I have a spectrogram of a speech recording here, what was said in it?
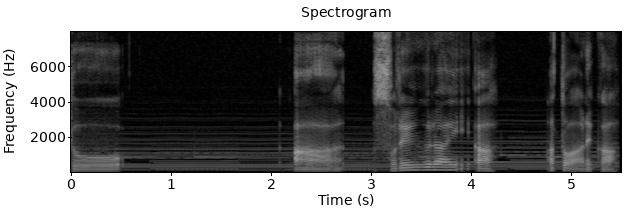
とああそれぐらいああとはあれか。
